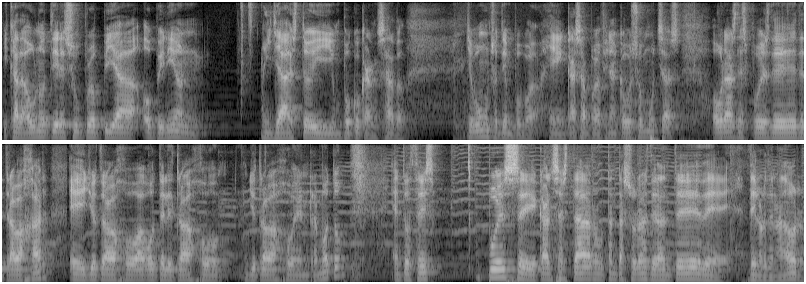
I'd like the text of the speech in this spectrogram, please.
y cada uno tiene su propia opinión y ya estoy un poco cansado. Llevo mucho tiempo en casa, pero al fin y al cabo son muchas horas después de, trabajar. Eh, yo trabajo, hago teletrabajo, yo trabajo en remoto, entonces pues eh, cansa estar tantas horas delante del ordenador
